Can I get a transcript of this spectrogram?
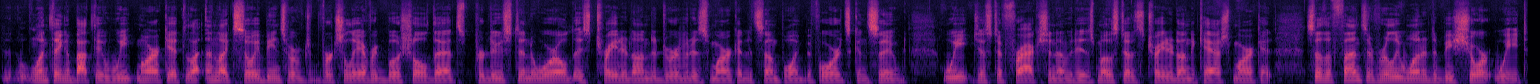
one thing about the wheat market, unlike soybeans, where virtually every bushel that's produced in the world is traded on the derivatives market at some point before it's consumed. Wheat, just a fraction of it is. Most of it's traded on the cash market. So the funds have really wanted to be short wheat.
